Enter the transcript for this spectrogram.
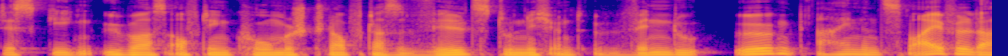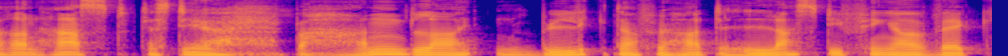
des Gegenübers auf den Komisch-Knopf. Das willst du nicht. Und wenn du irgendeinen Zweifel daran hast, dass der Behandler einen Blick dafür hat, lass die Finger weg.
